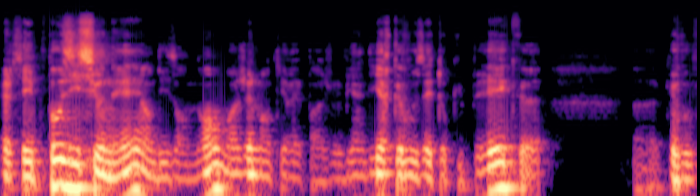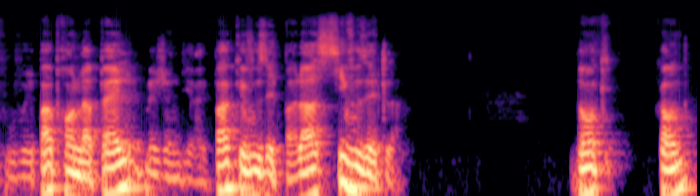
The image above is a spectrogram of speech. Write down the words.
Elle s'est positionnée en disant non, moi je ne mentirai pas. Je veux bien dire que vous êtes occupé, que, euh, que vous ne pouvez pas prendre l'appel, mais je ne dirai pas que vous n'êtes pas là si vous êtes là. Donc, quand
